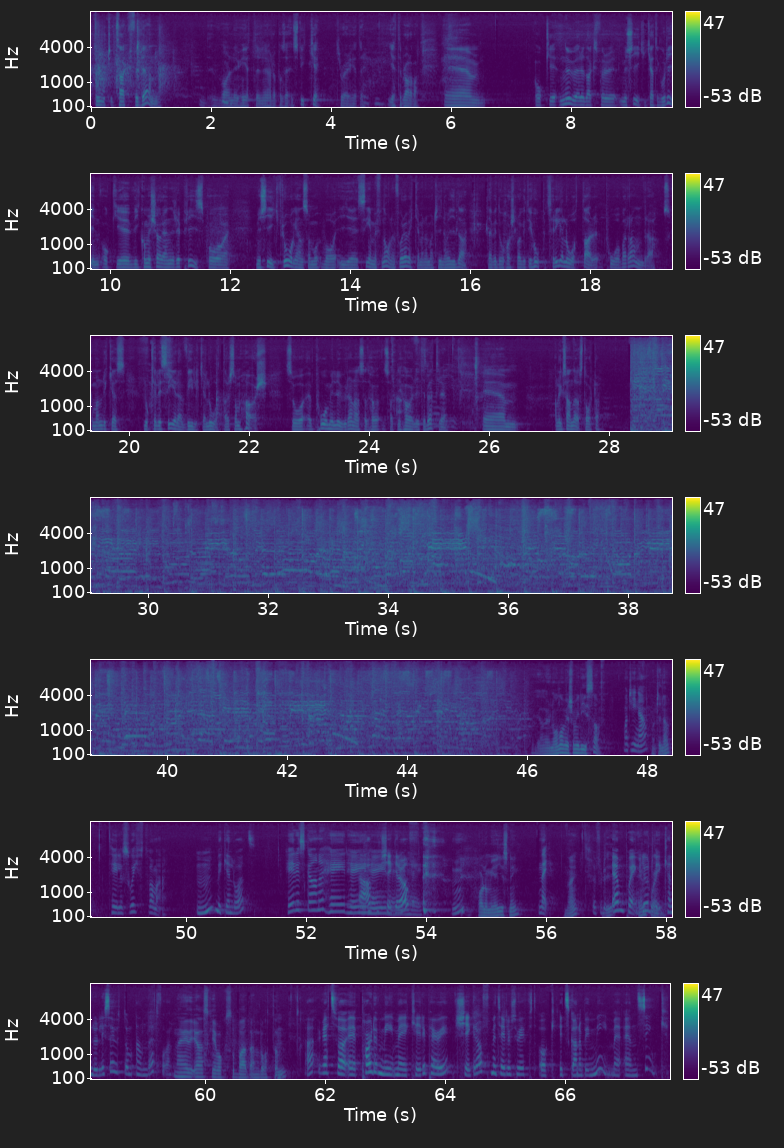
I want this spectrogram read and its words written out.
Stort tack för den. Vad det nu heter, nu höll jag på att säga, ett stycke tror jag det heter. Jättebra i alla fall. Ehm, och eh, nu är det dags för musikkategorin och eh, vi kommer köra en repris på musikfrågan som var i eh, semifinalen förra veckan mellan Martina och Ida. Där vi då har slagit ihop tre låtar på varandra. Så ska man lyckas lokalisera vilka låtar som hörs. Så på med lurarna så att, hö- så att ni hör lite bättre. Ehm, Alexandra, starta. Som vill gissa? Martina, Martina? Taylor Swift var med. Mm, vilken låt? Hate is gonna hate, hate, Ja, hate, shake it off. hate. Mm. Har du någon mer gissning? Nej. Nej. Då får du Det- en poäng. en Ludvig, poäng. kan du lista ut de andra två? Nej, jag skrev också bara den låten. Mm. Ja, rätt svar är Part of Me med Katy Perry, Shake It Off med Taylor Swift och It's Gonna Be Me med NSYNC.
